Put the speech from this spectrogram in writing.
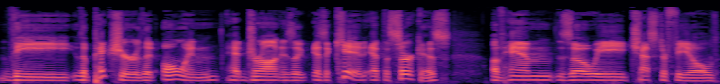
the the picture that Owen had drawn as a as a kid at the circus of him, Zoe, Chesterfield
